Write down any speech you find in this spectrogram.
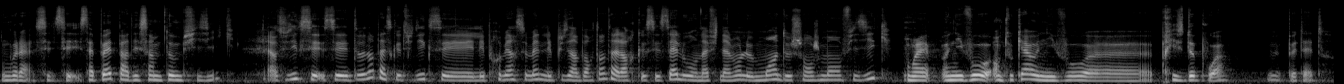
Donc voilà, ça peut être par des symptômes physiques. Alors tu dis que c'est étonnant parce que tu dis que c'est les premières semaines les plus importantes alors que c'est celles où on a finalement le moins de changements physiques. Ouais, au niveau, en tout cas au niveau euh, prise de poids, mm. peut-être.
